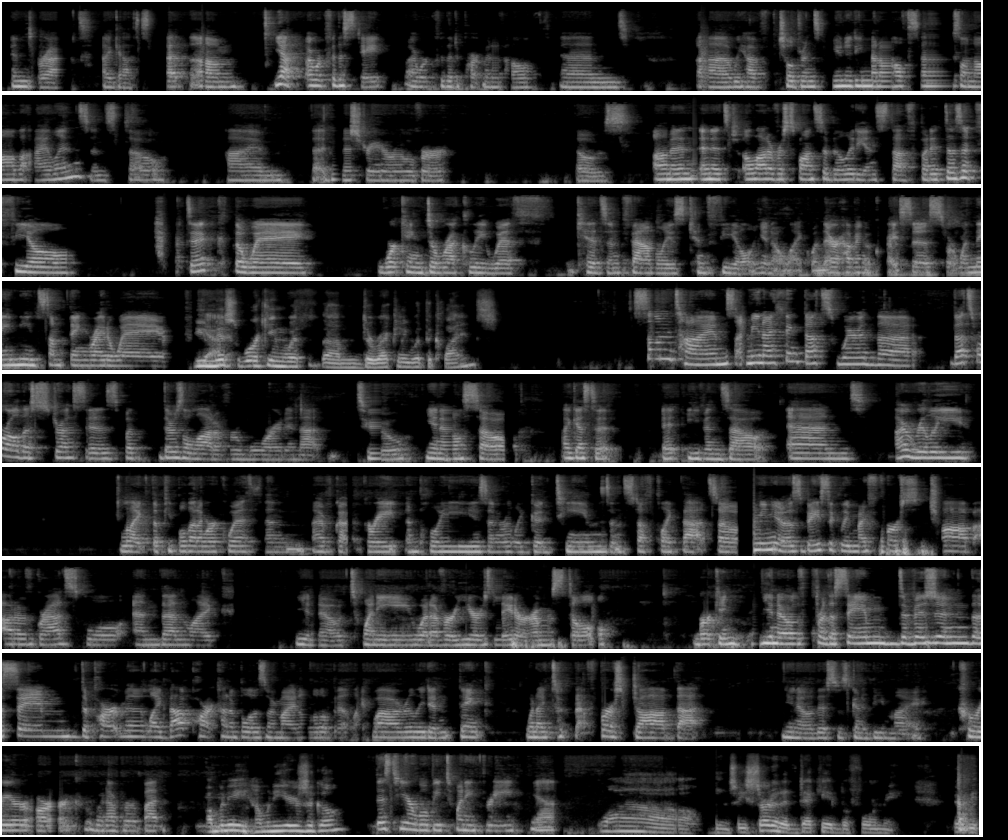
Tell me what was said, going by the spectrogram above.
indirect, I guess. But um, yeah, I work for the state. I work for the Department of Health, and Uh, we have children's community mental health centers on all the islands, and so I'm the administrator over those. Um, and, and it's a lot of responsibility and stuff, but it doesn't feel hectic the way working directly with kids and families can feel, you know, like when they're having a crisis or when they need something right away. Do you yeah. miss working with um, directly with the clients? Sometimes. I mean, I think that's where the that's where all the stress is, but there's a lot of reward in that too, you know. So I guess it it evens out. And I really like the people that I work with, and I've got great employees and really good teams and stuff like that. So, I mean, you know, it's basically my first job out of grad school. And then, like, you know, 20 whatever years later, I'm still working, you know, for the same division, the same department. Like, that part kind of blows my mind a little bit. Like, wow, I really didn't think when I took that first job that, you know, this was going to be my career arc or whatever. But how many how many years ago? This year will be 23. Yeah. Wow. So you started a decade before me. Maybe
